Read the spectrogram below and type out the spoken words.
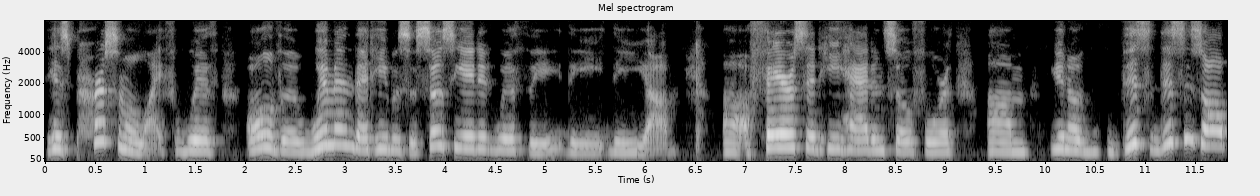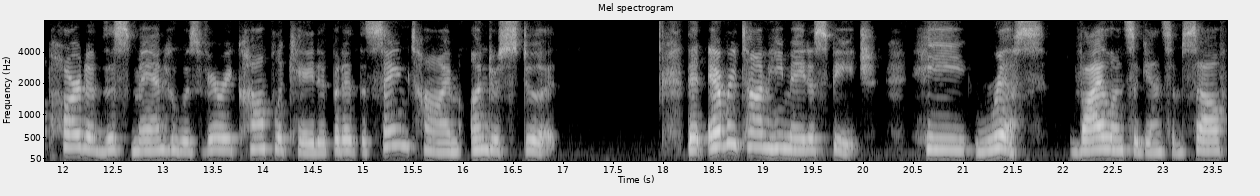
his personal life with all of the women that he was associated with, the the the um, uh, affairs that he had, and so forth. Um, you know, this this is all part of this man who was very complicated, but at the same time understood that every time he made a speech, he risks violence against himself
